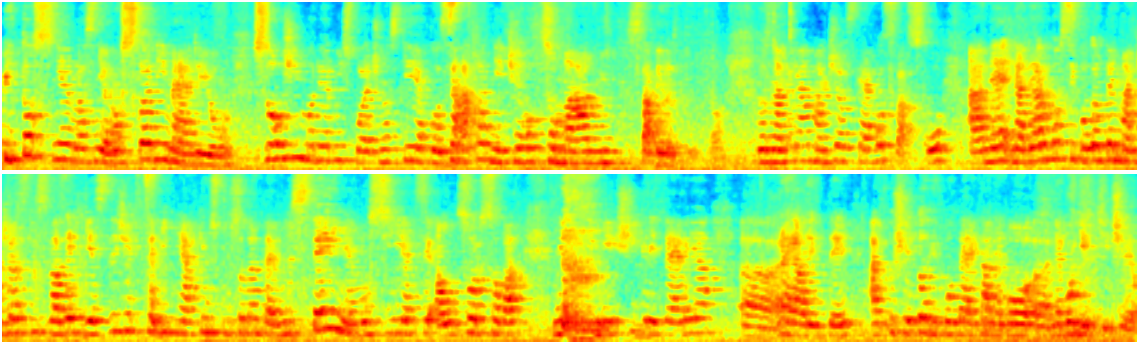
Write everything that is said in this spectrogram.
bytostně vlastně rozkladný médium slouží moderní společnosti jako základ něčeho, co má mít stabilitu to znamená manželského svazku a ne nadarmo si potom ten manželský svazek, jestliže chce být nějakým způsobem pevný, stejně musí jaksi outsourcovat vnější kritéria uh, reality, ať už je to hypotéka nebo, uh, nebo děti, že jo,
